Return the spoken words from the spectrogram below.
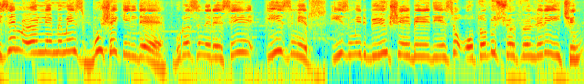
Bizim önlemimiz bu şekilde. Burası neresi? İzmir. İzmir Büyükşehir Belediyesi otobüs şoförleri için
